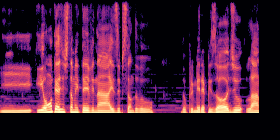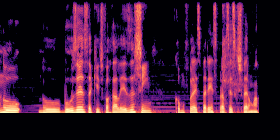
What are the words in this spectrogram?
E, e ontem a gente também teve na exibição do, do primeiro episódio lá no, no Boozers, aqui de Fortaleza. Sim. Como foi a experiência para vocês que estiveram lá?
